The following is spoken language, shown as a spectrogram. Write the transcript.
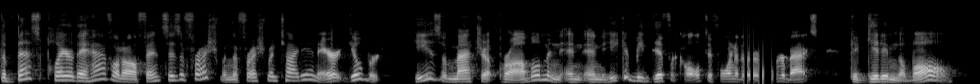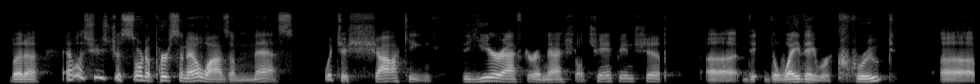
The best player they have on offense is a freshman, the freshman tight end, Arik Gilbert. He is a matchup problem, and, and, and he could be difficult if one of their quarterbacks could get him the ball. But uh, LSU's just sort of personnel wise a mess, which is shocking. The year after a national championship, uh, the, the way they recruit, uh,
